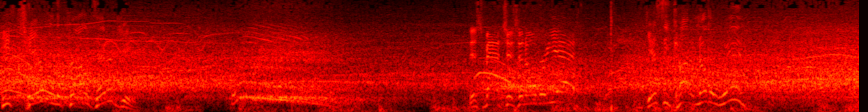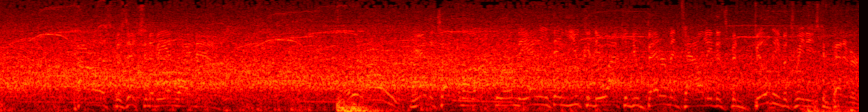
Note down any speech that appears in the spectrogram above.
He's channeling the crowd's energy. This match isn't over yet. Guess he caught another win. Powerless position to be in right now. Oh. You hear the talk in the locker room, the anything you can do, I can do better mentality that's been building between these competitors.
